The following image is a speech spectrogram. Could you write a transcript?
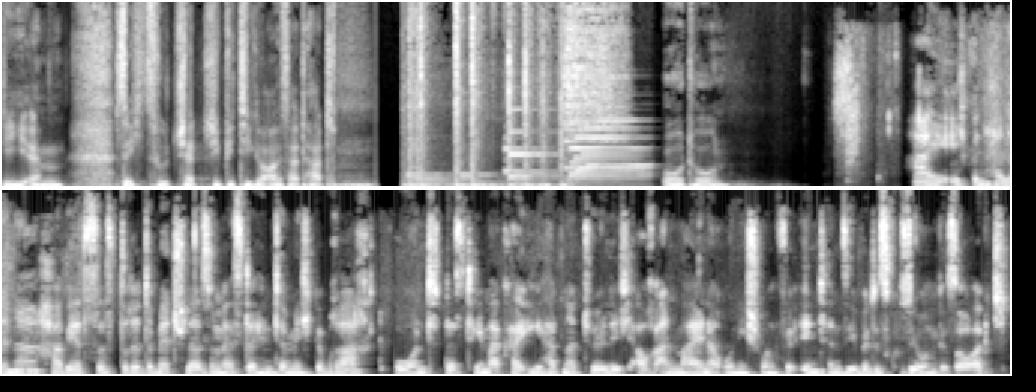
die ähm, sich zu ChatGPT geäußert hat. O-Ton. Hi, ich bin Helena, habe jetzt das dritte Bachelorsemester hinter mich gebracht und das Thema KI hat natürlich auch an meiner Uni schon für intensive Diskussionen gesorgt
